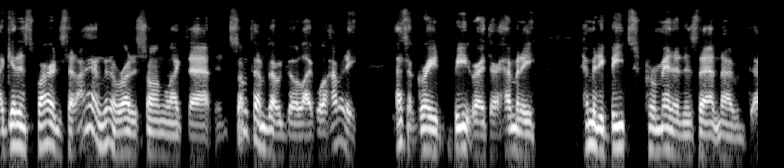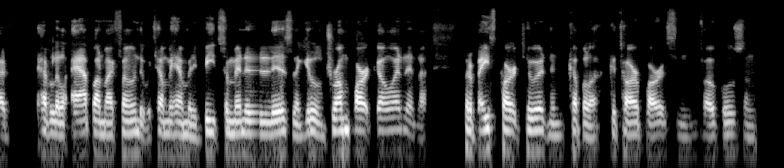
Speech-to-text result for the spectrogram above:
I get inspired and said, I am going to write a song like that. And sometimes I would go like, well, how many? That's a great beat right there. How many? How many beats per minute is that? And I would I'd have a little app on my phone that would tell me how many beats a minute it is, and I get a little drum part going and uh, put a bass part to it, and then a couple of guitar parts and vocals and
